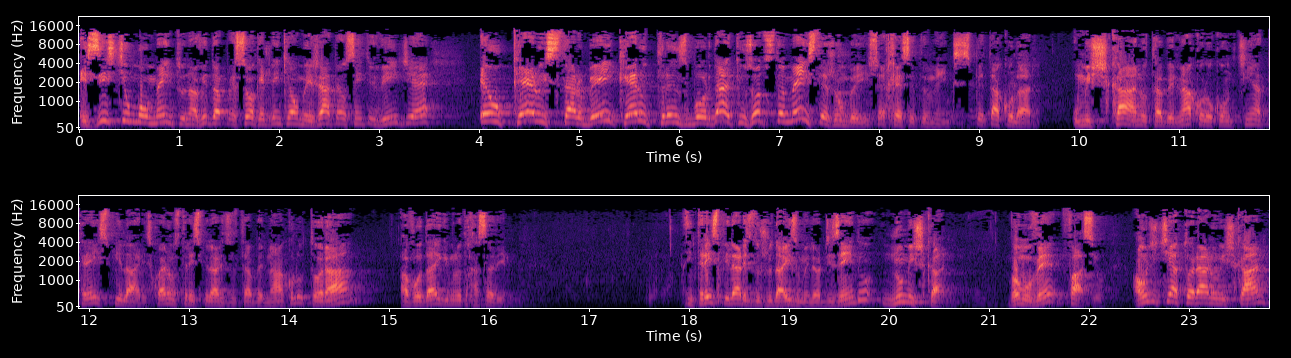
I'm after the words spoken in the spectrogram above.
Existe um momento na vida da pessoa que ele tem que almejar até os 120, é eu quero estar bem, quero transbordar, que os outros também estejam bem. Isso é Hesed também, que espetacular. O Mishkan, o tabernáculo, continha três pilares. Quais eram os três pilares do tabernáculo? Torá, Avodá e Gimnut Hassadim. Tem três pilares do judaísmo, melhor dizendo, no Mishkan. Vamos ver? Fácil. Onde tinha a Torá no Mishkan?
